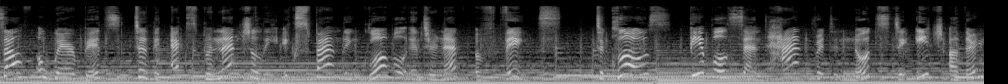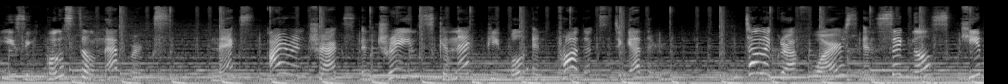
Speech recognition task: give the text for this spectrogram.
self-aware bits to the exponentially expanding global Internet of Things. To close, people send handwritten notes to each other using postal networks. Next, iron tracks and trains connect people and products together. Telegraph wires and signals keep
